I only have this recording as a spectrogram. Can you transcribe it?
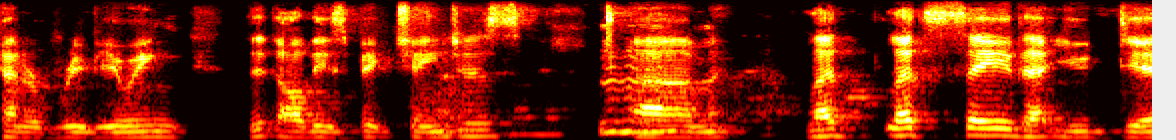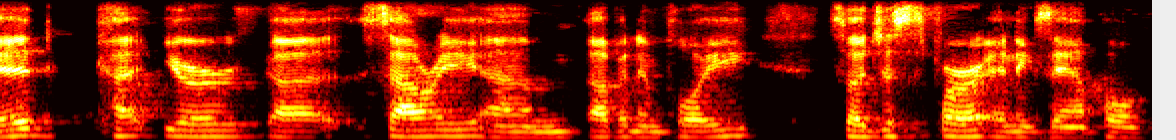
kind of reviewing all these big changes, Mhm. um, let let's say that you did cut your uh, salary um, of an employee. So just for an example,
